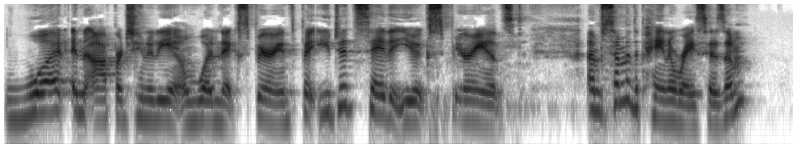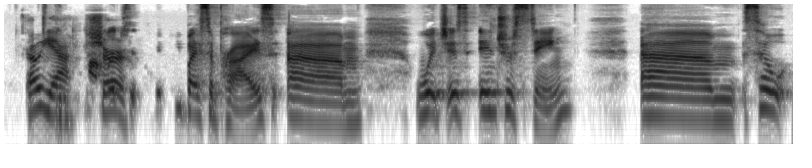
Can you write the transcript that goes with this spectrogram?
what an opportunity and what an experience. But you did say that you experienced um, some of the pain of racism. Oh yeah, sure. College, it took you by surprise, um, which is interesting. Um, so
